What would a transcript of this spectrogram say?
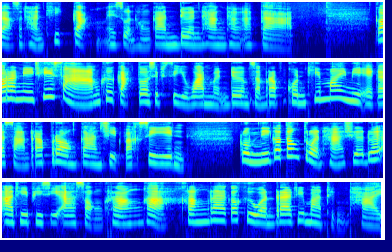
จากสถานที่กักในส่วนของการเดินทางทางอากาศกรณีที่ 3 คือกักตัว 14 วันเหมือนเดิมสำหรับคนที่ไม่มีเอกสารรับรองการฉีดวัคซีน กลุ่มนี้ก็ต้องตรวจหาเชื้อด้วย RT-PCR 2 ครั้งค่ะ ครั้งแรกก็คือวันแรกที่มาถึงไทย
